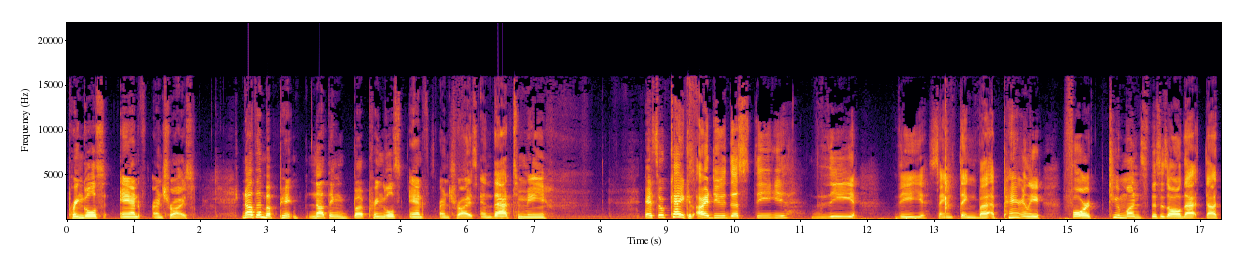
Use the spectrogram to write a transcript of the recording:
Pringles and french fries. Nothing but nothing but Pringles and french fries and that to me it's okay because I do this the the the same thing. But apparently, for two months, this is all that that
